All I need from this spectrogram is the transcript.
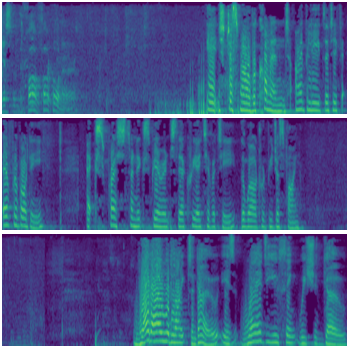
Yes, the far, far corner. It's just more of a comment. I believe that if everybody expressed and experienced their creativity, the world would be just fine. What I would like to know is where do you think we should go?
